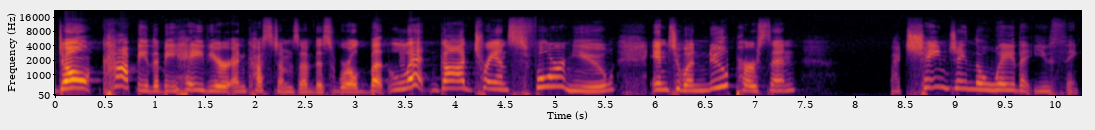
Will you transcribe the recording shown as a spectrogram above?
don't copy the behavior and customs of this world, but let God transform you into a new person by changing the way that you think.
